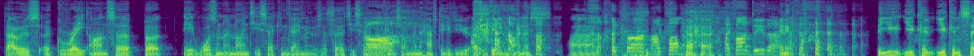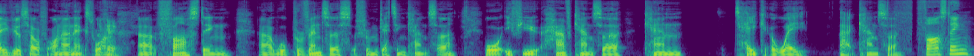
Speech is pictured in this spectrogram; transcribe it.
That was a great answer, but it wasn't a 90 second game. It was a 30 second Ah. game. So I'm going to have to give you a B minus. Uh, I can't. I can't. I can't do that. Anyway. Can't. But you, you can you can save yourself on our next one. okay. Uh, fasting uh, will prevent us from getting cancer, or if you have cancer, can take away that cancer. Fasting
